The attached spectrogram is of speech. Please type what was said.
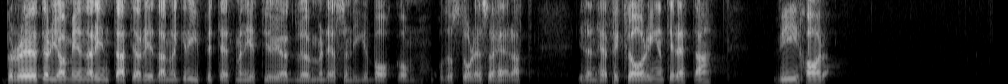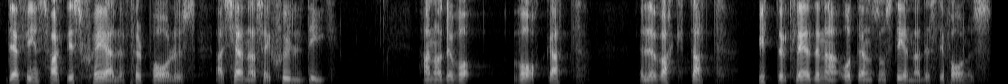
bröder, jag menar inte att jag redan har gripit det, men jag glömmer det som ligger bakom. Och då står det så här att i den här förklaringen till detta, vi har det finns faktiskt skäl för Paulus att känna sig skyldig. Han hade vakat eller vaktat ytterkläderna åt den som stenade Stefanus.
